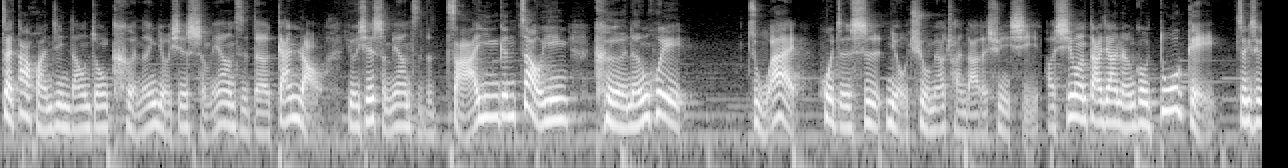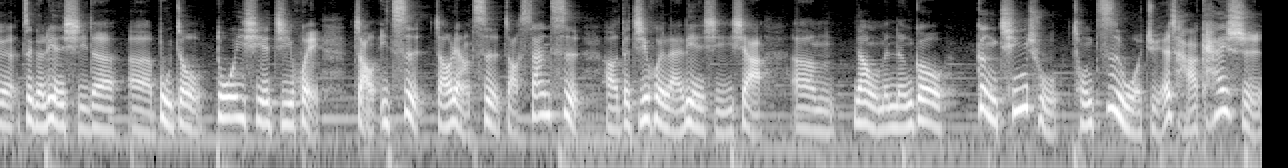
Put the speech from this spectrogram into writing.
在大环境当中可能有些什么样子的干扰，有些什么样子的杂音跟噪音，可能会阻碍或者是扭曲我们要传达的讯息。好，希望大家能够多给这些这个练习的呃步骤多一些机会，找一次、找两次、找三次好的机会来练习一下，嗯，让我们能够。更清楚，从自我觉察开始，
